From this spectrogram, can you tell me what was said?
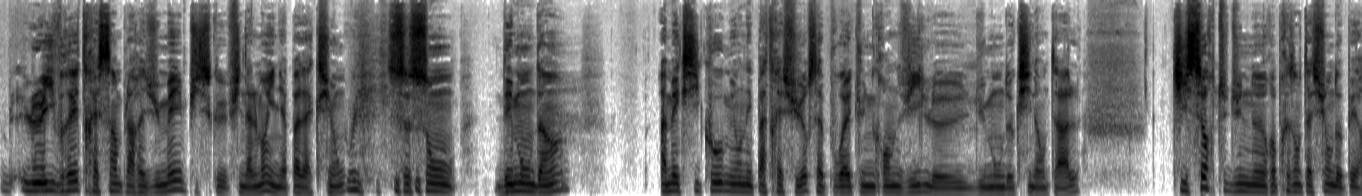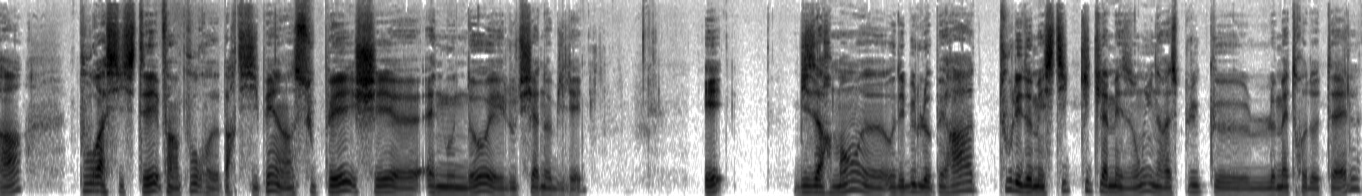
le livret, très simple à résumer, puisque finalement, il n'y a pas d'action. Ce sont des mondains à Mexico, mais on n'est pas très sûr. Ça pourrait être une grande ville euh, du monde occidental, qui sortent d'une représentation d'opéra pour assister, enfin pour euh, participer à un souper chez euh, Edmundo et Lucia Nobile. Et bizarrement, au début de l'opéra, tous les domestiques quittent la maison, il ne reste plus que le maître d'hôtel,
